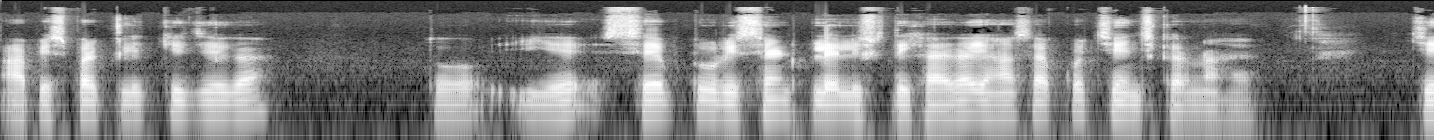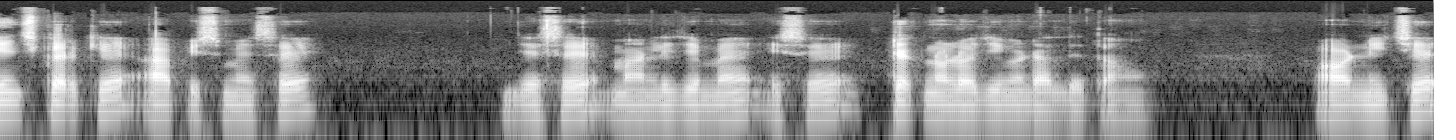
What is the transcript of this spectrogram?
आप इस पर क्लिक कीजिएगा तो ये सेव टू रिसेंट प्लेलिस्ट दिखाएगा। यहाँ से आपको चेंज करना है। चेंज करके आप इसमें से, जैसे मान लीजिए मैं इसे टेक्नोलॉजी में डाल देता हूँ और नीचे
